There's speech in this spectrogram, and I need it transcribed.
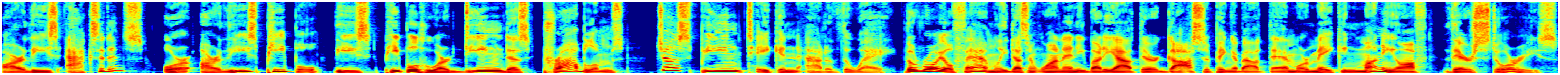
Are these accidents? Or are these people, these people who are deemed as problems, just being taken out of the way? The royal family doesn't want anybody out there gossiping about them or making money off their stories.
